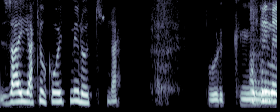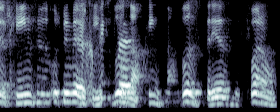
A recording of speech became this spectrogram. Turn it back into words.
já ia aquilo com 8 minutos, não é? Porque... Os primeiros 15, os primeiros A 15, revista- 12, não, 15 não, 12, 13 foram,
